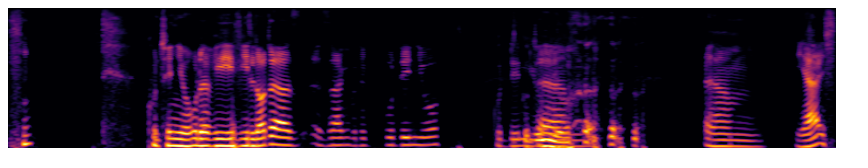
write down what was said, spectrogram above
Coutinho oder wie, wie Lotta sagen würde. Coutinho. Coutinho. Ähm, ähm, ja, ich,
